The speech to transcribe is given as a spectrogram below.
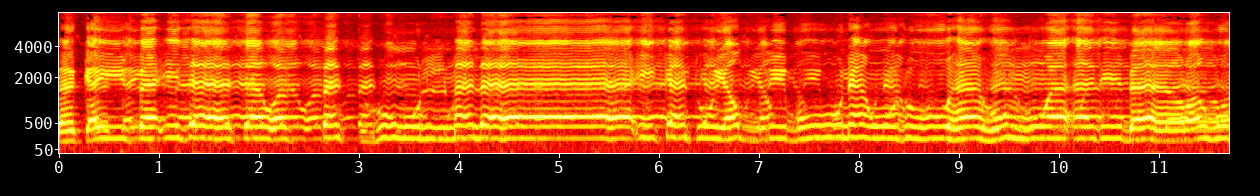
فكيف إذا توفتهم الملائكة يضربون وجوههم وأدبارهم؟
